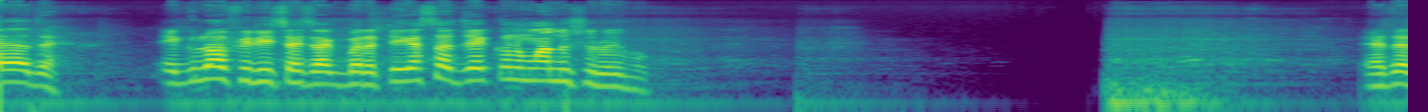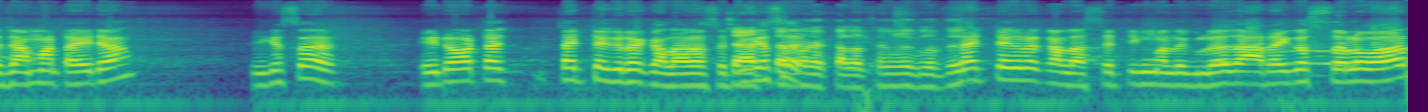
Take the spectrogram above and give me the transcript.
এই যে এগুলো ফ্রি সাইজ একবারে ঠিক আছে? যে কোনো মানুষ রইব। এই যে জামাটা এটা ঠিক আছে? এটা ওটা চারটে করে কালার আছে ঠিক চারটা আছে? করে কালার থাকবে এগুলোতে? চারটে করে কালার সেটিং মাল এগুলো আড়াই গজ সালোয়ার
